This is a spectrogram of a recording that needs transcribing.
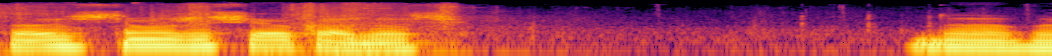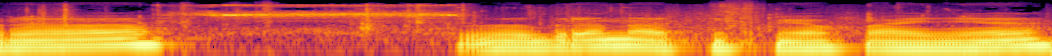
to jeszcze może się okazać. Dobra, granatnik miał fajnie.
